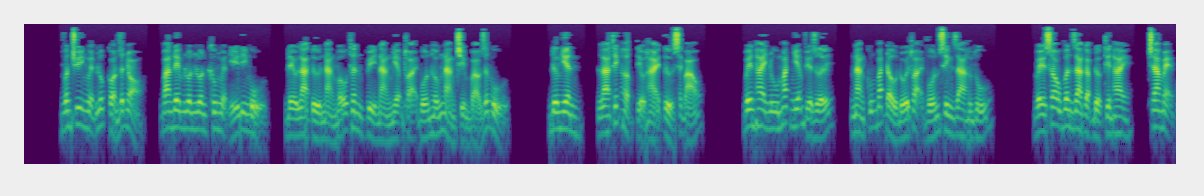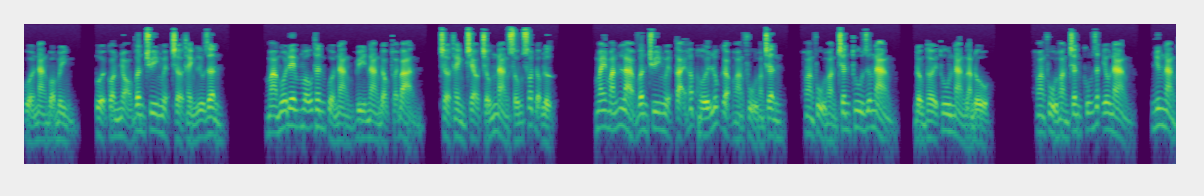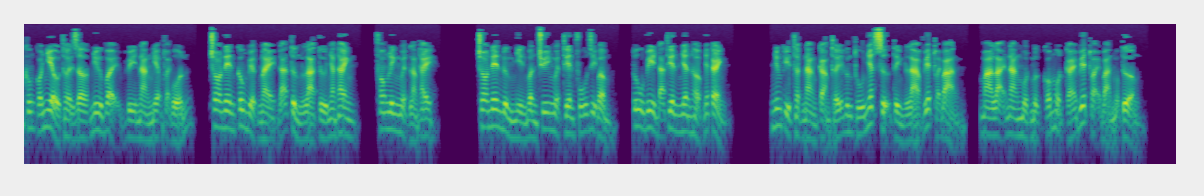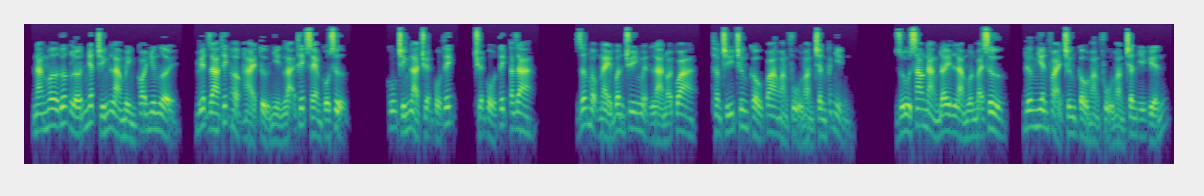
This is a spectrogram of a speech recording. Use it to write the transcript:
Vân truy nguyện lúc còn rất nhỏ, ban đêm luôn luôn không nguyện ý đi ngủ, đều là từ nàng mẫu thân vì nàng niệm thoại vốn hống nàng chìm vào giấc ngủ. Đương nhiên, là thích hợp tiểu hải tử sách báo bên hai nhu mắt nhiễm phía dưới, nàng cũng bắt đầu đối thoại vốn sinh ra hứng thú. Về sau vân gia gặp được thiên hai, cha mẹ của nàng bỏ mình, tuổi còn nhỏ vân truy nguyện trở thành lưu dân. Mà mỗi đêm mẫu thân của nàng vì nàng đọc thoại bản, trở thành trèo chống nàng sống sót động lực. May mắn là vân truy nguyện tại hấp hối lúc gặp hoàng phủ hoàng chân hoàng phủ hoàng chân thu dưỡng nàng, đồng thời thu nàng làm đồ. Hoàng phủ hoàng chân cũng rất yêu nàng, nhưng nàng không có nhiều thời giờ như vậy vì nàng niệm thoại vốn, cho nên công việc này đã từng là từ nhan thanh, phong linh nguyệt làm thay. Cho nên đừng nhìn vân truy nguyệt thiên phú dị bẩm, tu vi đã thiên nhân hợp nhất cảnh nhưng kỳ thật nàng cảm thấy hứng thú nhất sự tình là viết thoại bản, mà lại nàng một mực có một cái viết thoại bản mộng tưởng. Nàng mơ ước lớn nhất chính là mình coi như người, viết ra thích hợp hải tử nhìn lại thích xem cố sự. Cũng chính là chuyện cổ tích, chuyện cổ tích tác ra. Giấc mộng này vân truy nguyệt là nói qua, thậm chí trưng cầu qua hoàng phủ hoàn chân cách nhìn. Dù sao nàng đây là muốn bãi sư, đương nhiên phải trưng cầu hoàng phủ hoàn chân ý kiến.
